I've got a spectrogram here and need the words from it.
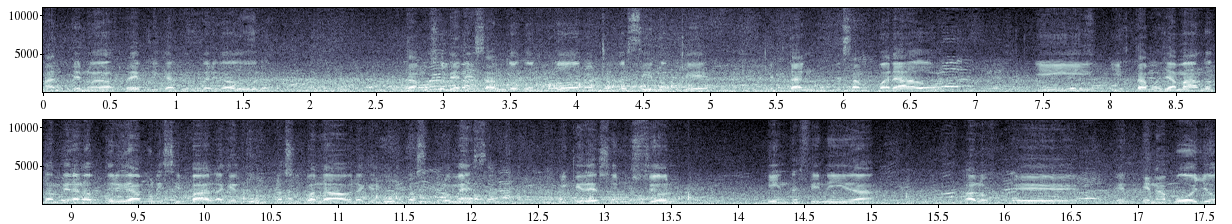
ante nuevas réplicas de envergadura. Estamos solidarizando con todos nuestros vecinos que están desamparados y, estamos llamando también a la autoridad municipal a que cumpla su palabra, que cumpla su promesa y que dé solución indefinida a los, eh, en, en, apoyo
